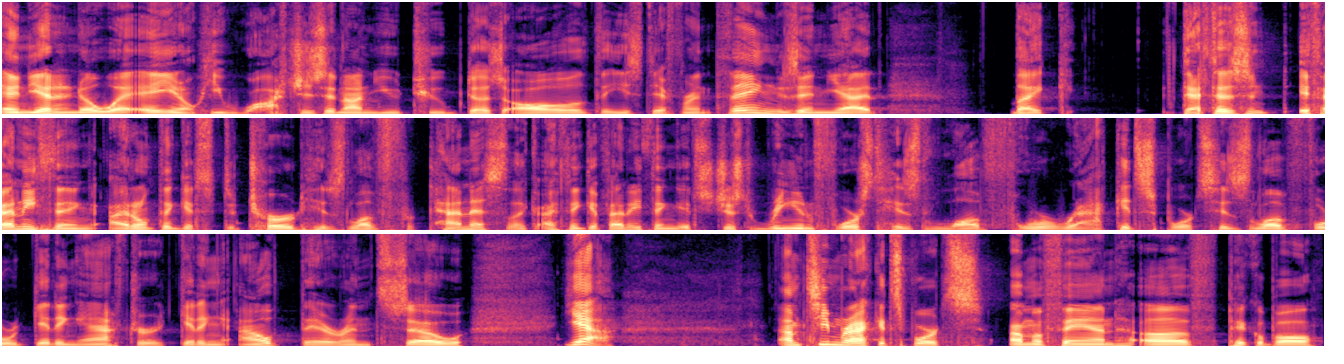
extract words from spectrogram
and yet in no way you know he watches it on youtube does all of these different things and yet like that doesn't if anything i don't think it's deterred his love for tennis. Like i think if anything it's just reinforced his love for racket sports his love for getting after it getting out there. And so yeah I'm Team Racket Sports. I'm a fan of pickleball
